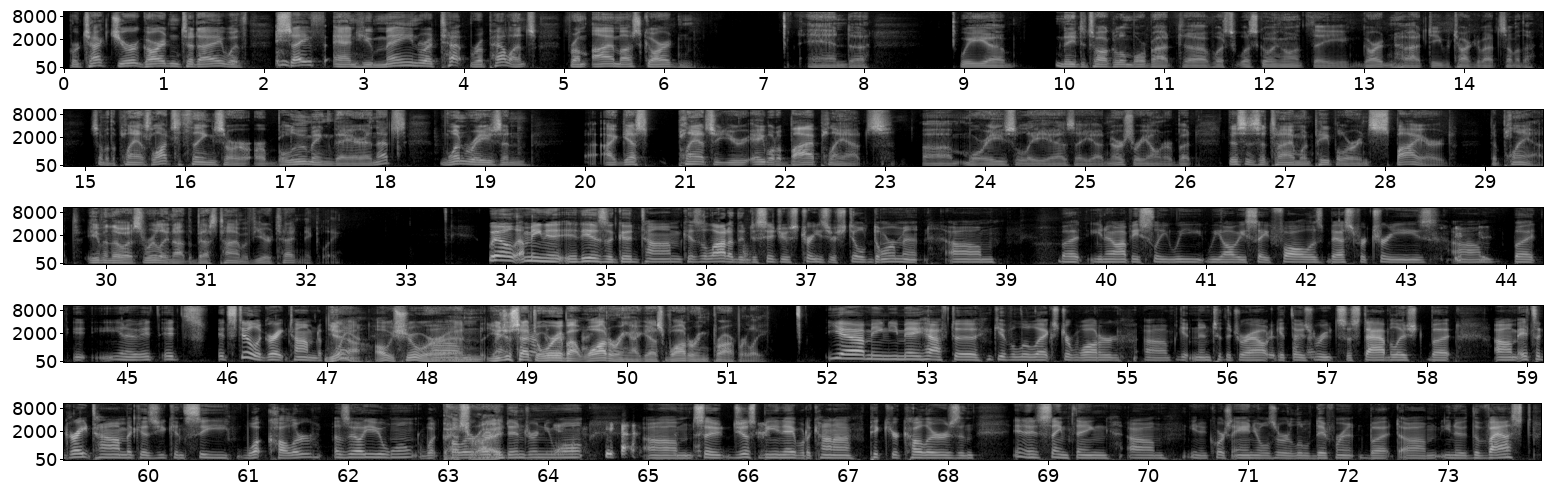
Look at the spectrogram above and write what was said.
Protect your garden today with safe and humane rete- repellents from I Must Garden. And uh, we uh, need to talk a little more about uh, what's what's going on at the garden hut. You were talking about some of the some of the plants. Lots of things are are blooming there, and that's one reason. I guess plants that you're able to buy plants um, more easily as a, uh nursery owner, but this is a time when people are inspired to plant, even though it's really not the best time of year technically. Well, I mean, it, it is a good time because a lot of the deciduous trees are still dormant. Um, but you know, obviously, we, we always say fall is best for trees. Um, but it, you know, it, it's it's still a great time to plant. Yeah. Oh, sure. Um, and you just have to worry about watering, I guess, watering properly. Yeah, I mean, you may have to give a little extra water uh, getting into the drought, get those roots established. But um, it's a great time because you can see what color azalea you want, what That's color right. rhododendron you want. Um, so just being able to kind of pick your colors and you know, same thing. Um, you know, of course, annuals are a little different, but um, you know, the vast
